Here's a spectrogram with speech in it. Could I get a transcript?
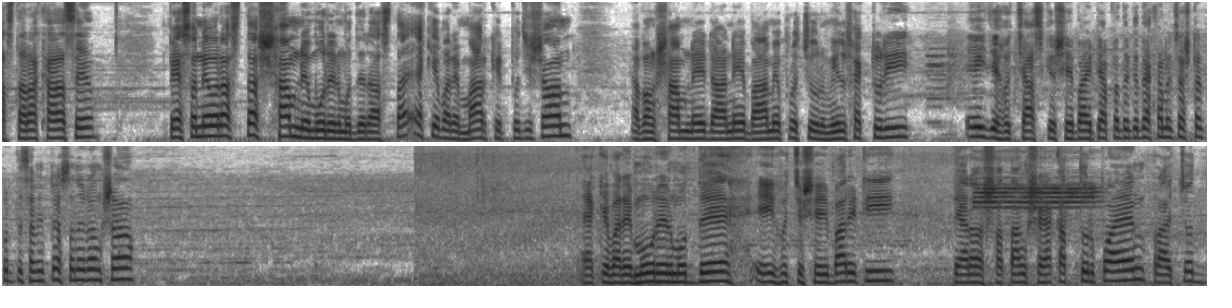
রাস্তা রাখা আছে। পেছনেও রাস্তা, সামনে মোড়ের মধ্যে রাস্তা, একেবারে মার্কেট পজিশন এবং সামনে, ডানে, বামে প্রচুর মিল ফ্যাক্টরি। এই যে হচ্ছে আজকে সে বাড়িটি আপনাদেরকে দেখানোর চেষ্টা করতেছি আমি পেছনের অংশ। একেবারে মোড়ের মধ্যে এই হচ্ছে সেই বাড়িটি, তেরো শতাংশ একাত্তর পয়েন্ট, প্রায় চোদ্দ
